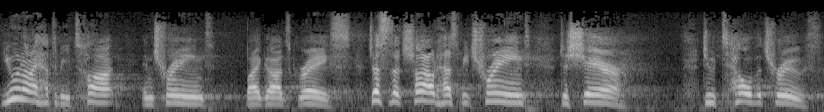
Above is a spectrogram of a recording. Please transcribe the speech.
you and I have to be taught and trained by God's grace. Just as a child has to be trained to share, to tell the truth,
